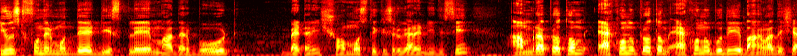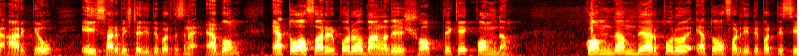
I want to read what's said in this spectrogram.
ইউজড ফোনের মধ্যে ডিসপ্লে, মাদারবোর্ড, ব্যাটারি সমস্ত কিছুর গ্যারান্টি দিছি। আমরা প্রথম এখনও প্রথম এখনও অবধি বাংলাদেশে আর কেউ এই সার্ভিসটা দিতে পারতেছে না এবং এত অফারের পরেও বাংলাদেশের সব থেকে কম দাম। কম দাম দেওয়ার পরও এত অফার দিতে পারতেছি,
